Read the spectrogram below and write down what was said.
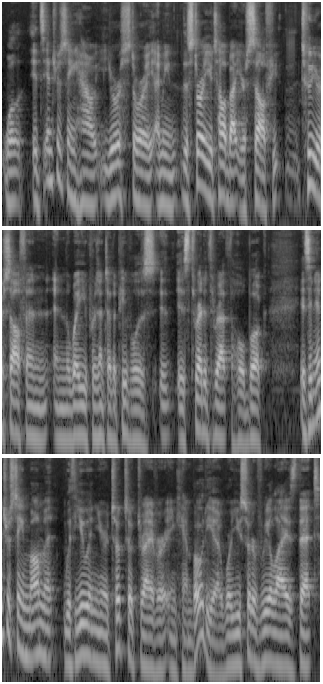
Well, it's interesting how your story, I mean, the story you tell about yourself, you, to yourself, and, and the way you present to other people is, is threaded throughout the whole book. It's an interesting moment with you and your tuk tuk driver in Cambodia where you sort of realize that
